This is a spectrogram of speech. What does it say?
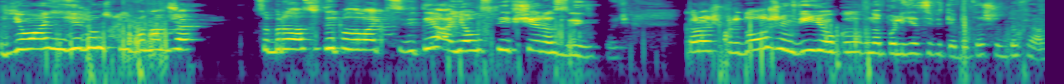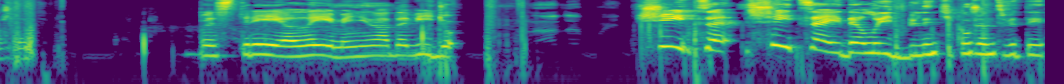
Євангелія успів, вона вже собиралася ти поливати цвіти, а я успів ще раз вимкнути. Коротше, продовжимо відео, коли вона поліє цвіти, бо це ще. Быстрее лий, мені треба відео. Ще це, ще це йде лить, блін, тільки вже не цвіти.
